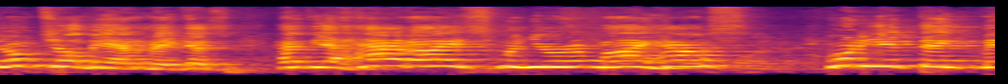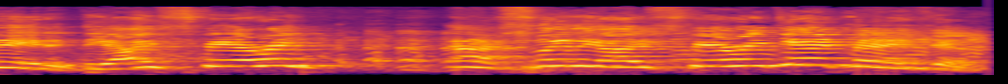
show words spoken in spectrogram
Don't tell me how to make ice. Have you had ice when you were at my house? Who do you think made it? The ice fairy? Actually, the ice fairy did make it.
